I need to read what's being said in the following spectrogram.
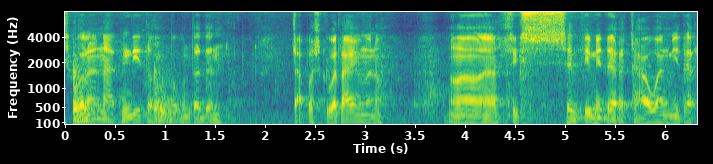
Iskwalaan natin dito, papunta doon. Tapos kuha tayong ano, mga 6 cm at saka 1 meter.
